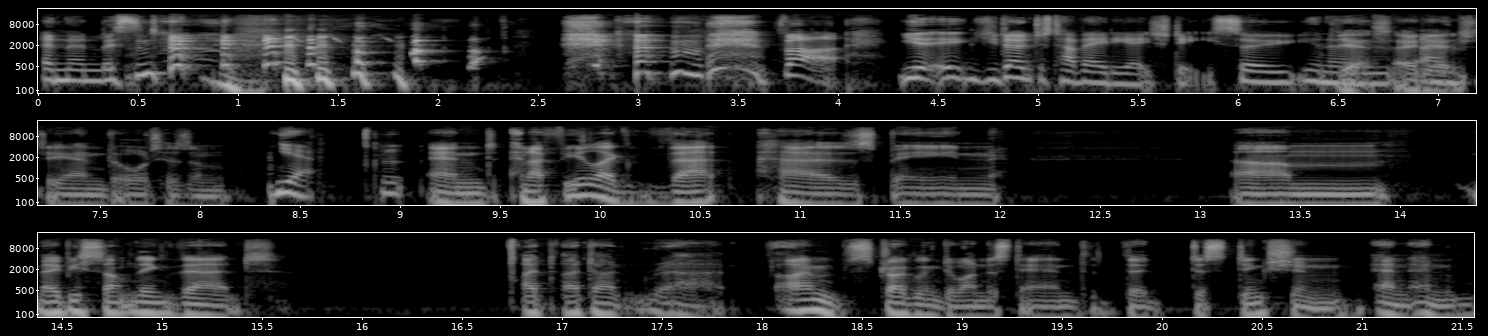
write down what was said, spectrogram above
and then listen. Um, but you, you don't just have ADHD. So, you know, Yes, um, ADHD and autism. yeah. and and I feel like that has been um, maybe something that I, I don't. Uh, I'm struggling to understand the distinction, and and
